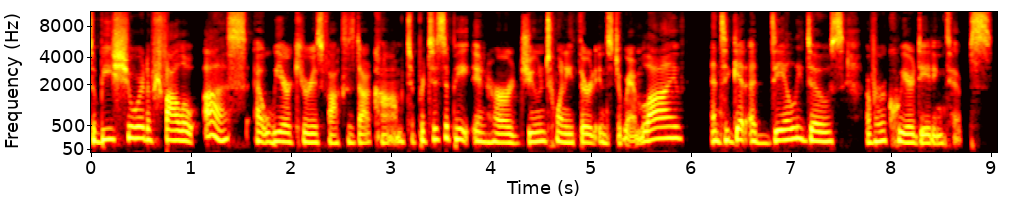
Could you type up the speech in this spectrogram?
So be sure to follow us at wearecuriousfoxes.com to participate in her June 23rd Instagram Live and to get a daily dose of her queer dating tips.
